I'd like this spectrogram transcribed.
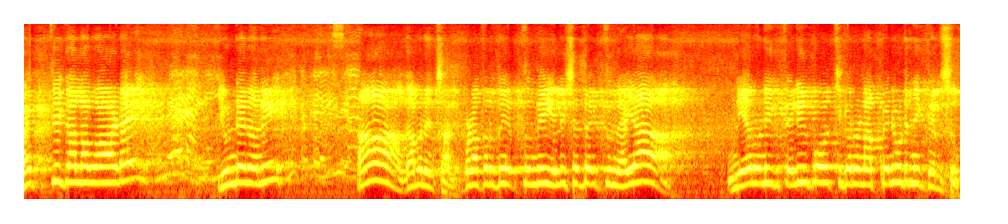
భక్తి గలవాడై ఉండేనని గమనించాలి. ఇప్పుడు అతనితో చెప్తుంది ఎలిషతో చెప్తుంది అయ్యా నేను నీకు తెలియకపోవచ్చు కానీ నా పెనిమిటి నీకు తెలుసు.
